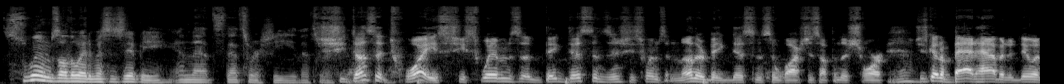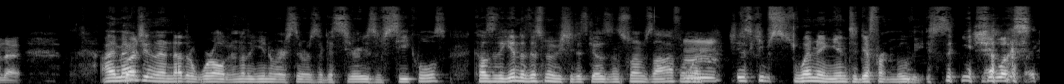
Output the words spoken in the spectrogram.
swims all the way to Mississippi, and that's that's where she that's where She does it twice. She swims a big distance and she swims another big distance and washes up on the shore. She's got a bad habit of doing that. I imagine in another world, another universe, there was like a series of sequels. Because at the end of this movie, she just goes and swims off, and Mhm. she just keeps swimming into different movies. you She know, looks like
